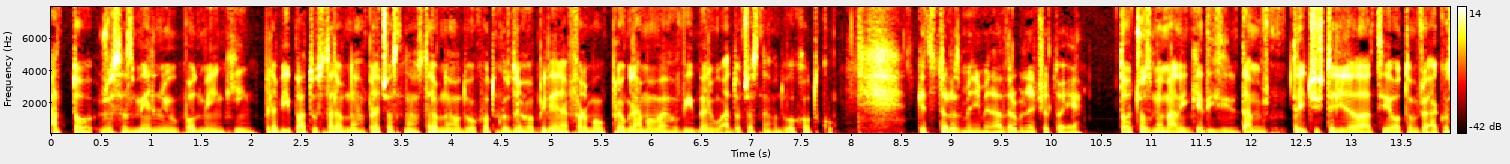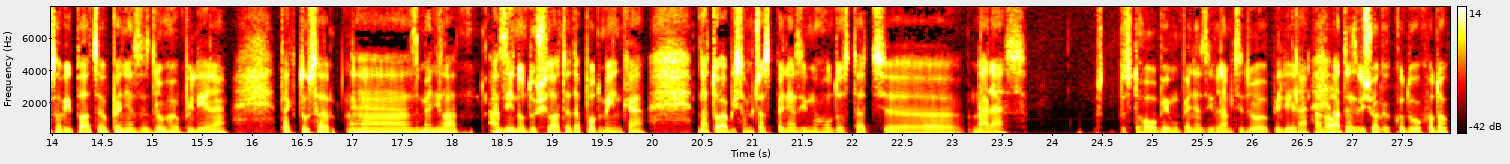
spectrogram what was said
A to, že sa zmierňujú podmienky pre výplatu starovného predčasného starovného dôchodku z druhého piliera formou programového výberu a dočasného dôchodku. Keď to rozmeníme na drobné, čo to je? To, čo sme mali kedy tam 3 či 4 relácie o tom, že ako sa vyplácajú peniaze z druhého piliera, tak tu sa e, zmenila a zjednodušila teda podmienka na to, aby som čas peňazí mohol dostať e, naraz z toho objemu peňazí v rámci druhého piliera Áno. a ten zvyšok ako dôchodok,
